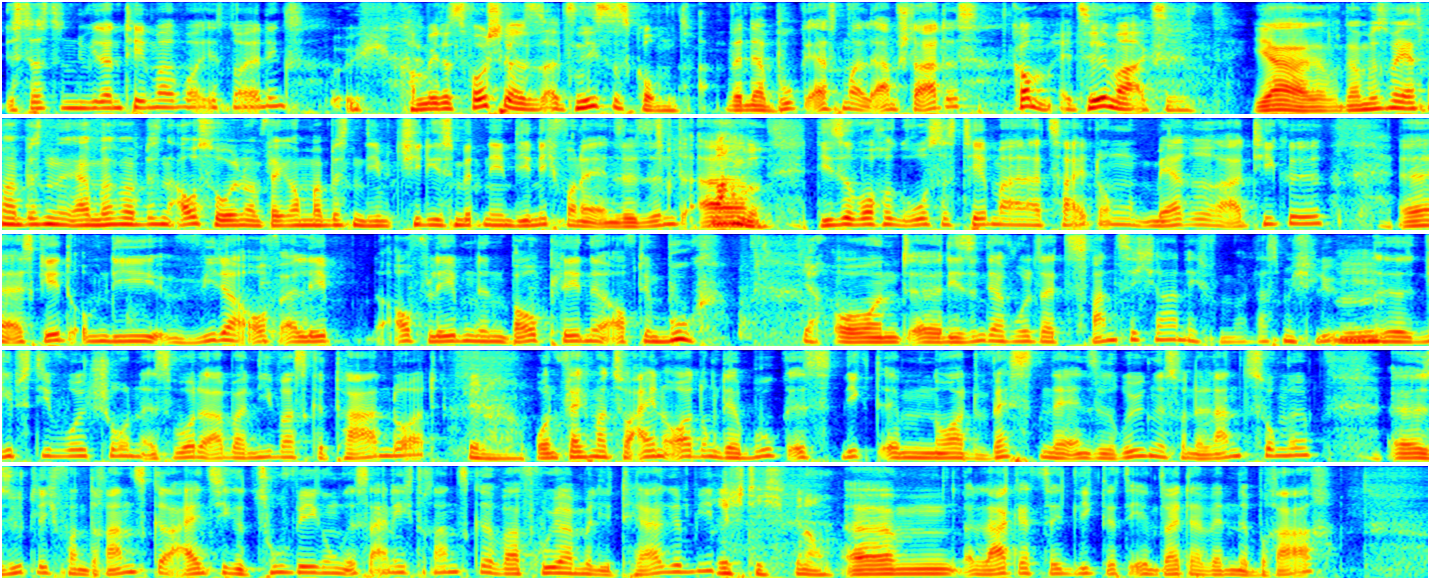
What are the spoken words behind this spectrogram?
Ist das denn wieder ein Thema jetzt neuerdings? Ich kann mir das vorstellen, dass es als nächstes kommt. Wenn der Bug erstmal am Start ist? Komm, erzähl mal, Axel. Ja, da müssen wir erstmal ein bisschen, da müssen wir ein bisschen ausholen und vielleicht auch mal ein bisschen die Chidis mitnehmen, die nicht von der Insel sind. Machen wir. diese Woche großes Thema in der Zeitung, mehrere Artikel. Äh, es geht um die wieder auferleb- auflebenden Baupläne auf dem Bug. Ja. Und äh, die sind ja wohl seit 20 Jahren, ich lass mich lügen, Mhm. äh, gibt es die wohl schon. Es wurde aber nie was getan dort. Genau. Und vielleicht mal zur Einordnung, der Bug ist, liegt im Nordwesten der Insel Rügen, ist so eine Landzunge, äh, südlich von Dranske. Einzige Zuwegung ist eigentlich Dranske, war früher Militärgebiet. Richtig, genau. Ähm, lag jetzt, liegt jetzt eben seit der Wende brach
